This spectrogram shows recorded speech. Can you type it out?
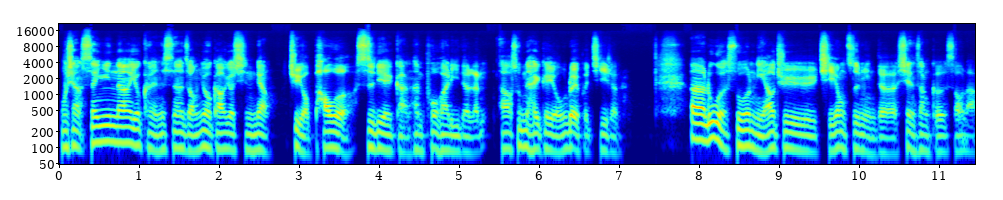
我想声音呢，有可能是那种又高又清亮、具有 power、撕裂感和破坏力的人，然后说不定还可以有 rap 技能。那如果说你要去启用知名的线上歌手啦，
